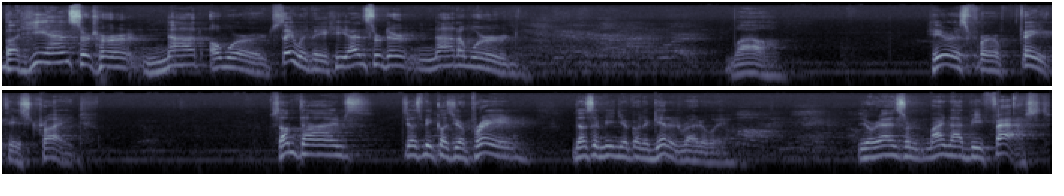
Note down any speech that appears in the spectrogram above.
But he answered her not a word. Stay with me. He answered her not a word. Wow. Here is where faith is tried. Sometimes, just because you're praying doesn't mean you're going to get it right away. Your answer might not be fast,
